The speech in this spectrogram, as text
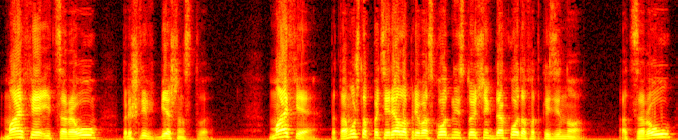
Мафия и ЦРУ пришли в бешенство. Мафия, потому что потеряла превосходный источник доходов от казино, а ЦРУ,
